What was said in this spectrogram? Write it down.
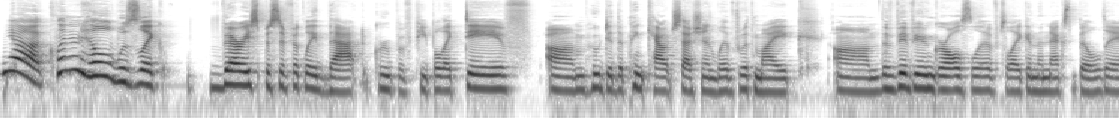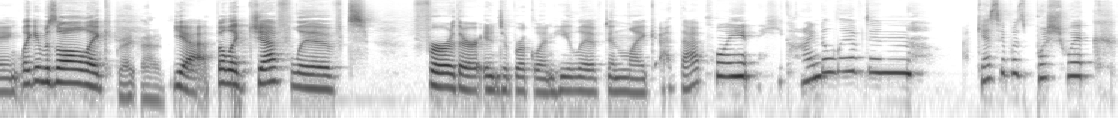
Yeah, Clinton Hill was like very specifically that group of people. Like Dave, um, who did the Pink Couch session, lived with Mike. Um, the Vivian girls lived like in the next building. Like it was all like great man. Yeah, but like Jeff lived further into Brooklyn. He lived in like at that point he kind of lived in I guess it was Bushwick,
